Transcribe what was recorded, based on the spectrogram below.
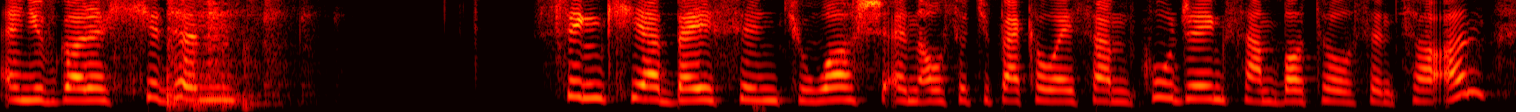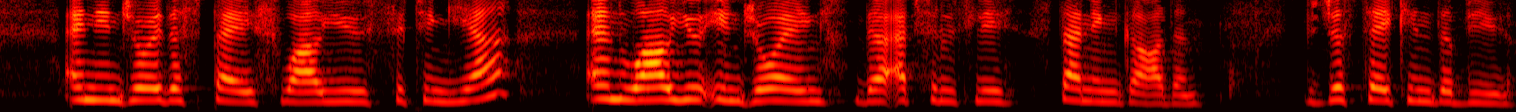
and you've got a hidden sink here, basin to wash and also to pack away some cool drinks, some bottles and so on, and enjoy the space while you're sitting here and while you're enjoying the absolutely stunning garden. You're just taking the view.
